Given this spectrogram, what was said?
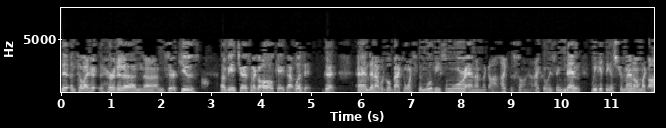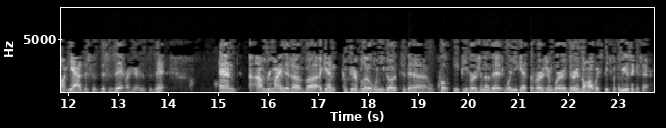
The, until I he- heard it on, uh, on Syracuse uh, VHS, and I go, oh, okay, that was it. Good. And then I would go back and watch the movie some more, and I'm like, oh, I like the song. I like the way sing. Then we get the instrumental. I'm like, oh yeah, this is this is it right here. This is it. And I'm reminded of uh, again Computer Blue when you go to the quote EP version of it, where you get the version where there is no hallway speech, but the music is there,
